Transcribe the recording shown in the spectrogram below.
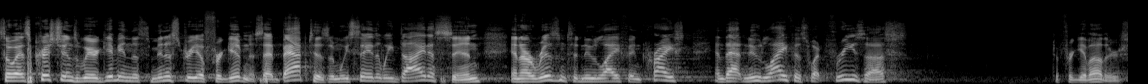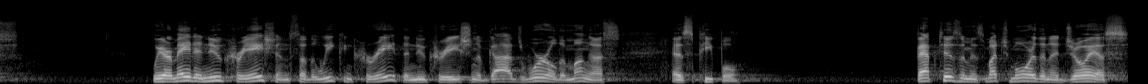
So, as Christians, we are giving this ministry of forgiveness. At baptism, we say that we die to sin and are risen to new life in Christ, and that new life is what frees us to forgive others. We are made a new creation so that we can create the new creation of God's world among us as people. Baptism is much more than a joyous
